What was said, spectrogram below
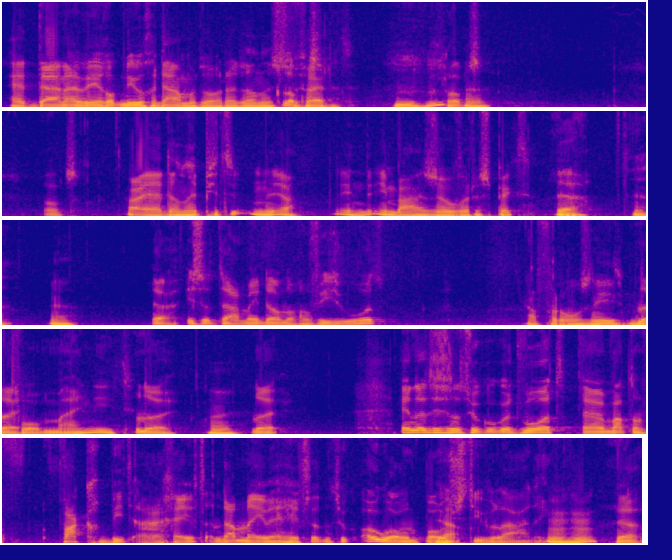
het daarna weer opnieuw gedaan moet worden, dan is Klopt. het vervelend. Mhm. Klopt. Ja. Klopt. Maar ja, dan heb je het ja, in, in basis over respect. Ja. Ja. Ja. Ja, is het daarmee dan nog een vies woord? Nou, voor ons niet. maar- Nee. Voor mij niet. Nee. Nee. Nee. En dat is natuurlijk ook het woord eh, wat een vakgebied aangeeft. En daarmee heeft het natuurlijk ook wel een positieve lading. Mhm. Ja.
